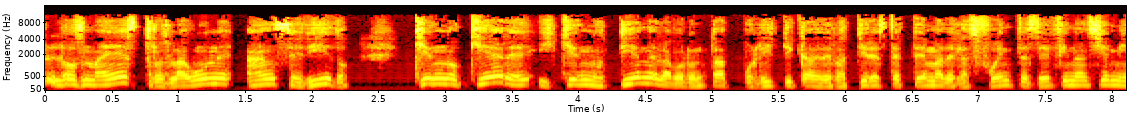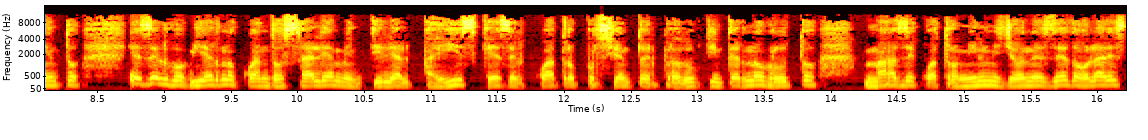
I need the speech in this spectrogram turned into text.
los maestros, la UNE, han cedido. Quien no quiere y quien no tiene la voluntad política de debatir este tema de las fuentes de financiamiento es el gobierno cuando sale a mentirle al país que es el 4% del Producto Interno Bruto, más de 4 mil millones de dólares,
